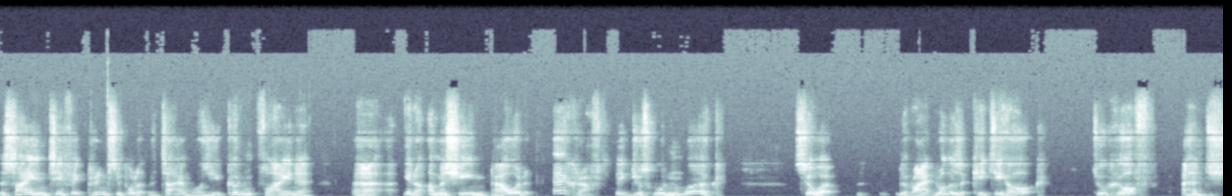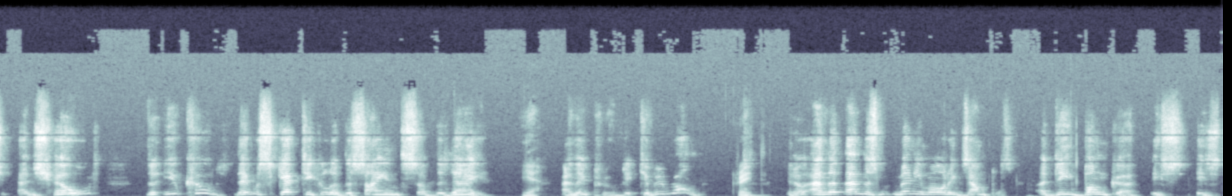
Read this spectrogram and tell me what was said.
the scientific principle at the time was you couldn't fly in a, uh, you know, a machine-powered aircraft. It just wouldn't work. So uh, the Wright brothers at Kitty Hawk took off and sh- and showed that you could. They were skeptical of the science of the day, Yeah. And they proved it to be wrong Great. you know and, that, and there's many more examples a debunker is is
